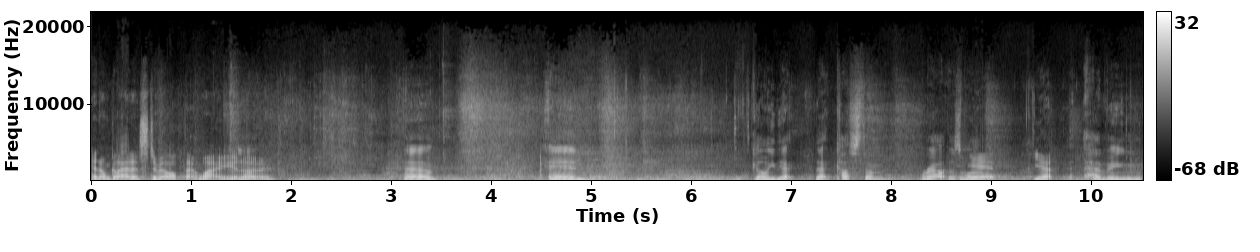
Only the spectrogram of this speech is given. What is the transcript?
and I'm glad it's developed that way. You know. Um, and going that, that custom route as well. Yeah, yeah, Having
